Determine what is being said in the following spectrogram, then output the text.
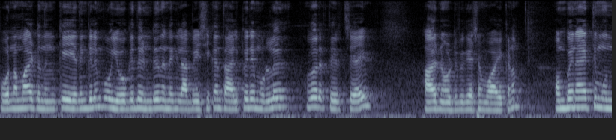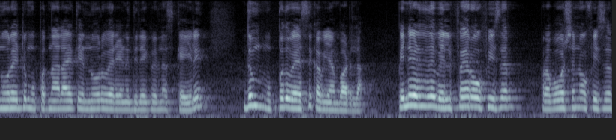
പൂർണമായിട്ട് നിങ്ങൾക്ക് ഏതെങ്കിലും യോഗ്യത ഉണ്ട് എന്നുണ്ടെങ്കിൽ അപേക്ഷിക്കാൻ താല്പര്യമുള്ളവർ തീർച്ചയായും ആ ഒരു നോട്ടിഫിക്കേഷൻ വായിക്കണം. ഒമ്പതിനായിരത്തി മുന്നൂറ് ടു മുപ്പത്തിനാലായിരത്തി എണ്ണൂറ് വരെയാണ് ഇതിലേക്ക് വരുന്ന സ്കെയിൽ ഇതും മുപ്പത് വയസ്സ് കവിയാൻ പാടില്ല. പിന്നെ വരുന്നത് welfare officer probation officer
